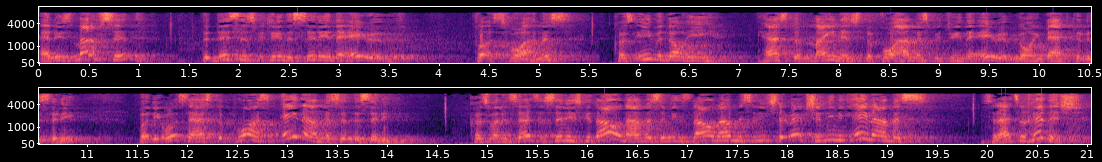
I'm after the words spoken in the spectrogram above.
and he's mafsid, the distance between the city and the Erev plus four amas, because even though he has to minus the four amas between the Erev going back to the city, but he also has to plus eight amas in the city. Because when it says the city is Gedal amas, it means Dal amas in each direction, meaning eight amas. So that's a Chiddush.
